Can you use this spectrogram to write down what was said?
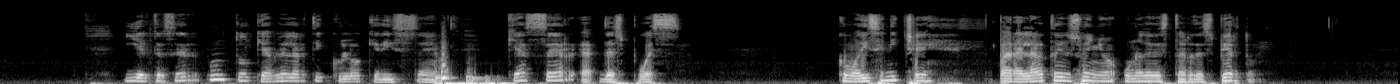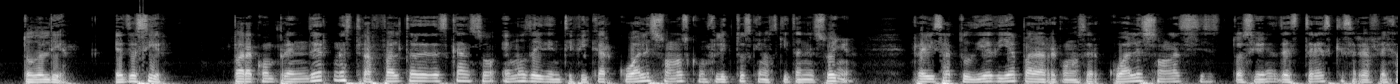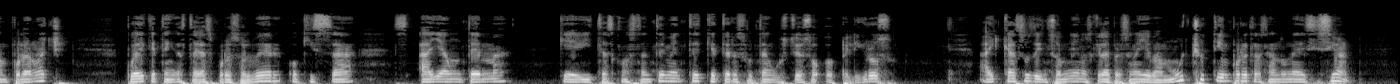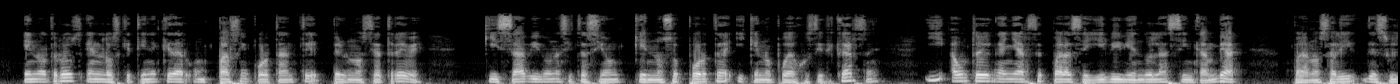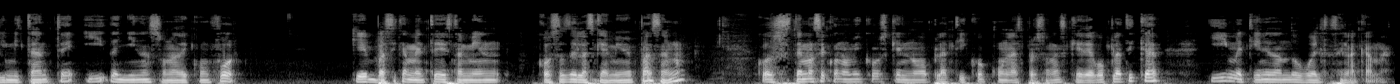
y el tercer punto que habla el artículo que dice qué hacer eh, después como dice Nietzsche, para el arte del sueño uno debe estar despierto todo el día. Es decir, para comprender nuestra falta de descanso hemos de identificar cuáles son los conflictos que nos quitan el sueño. Revisa tu día a día para reconocer cuáles son las situaciones de estrés que se reflejan por la noche. Puede que tengas tareas por resolver o quizá haya un tema que evitas constantemente que te resulta angustioso o peligroso. Hay casos de insomnio en los que la persona lleva mucho tiempo retrasando una decisión, en otros en los que tiene que dar un paso importante pero no se atreve. Quizá vive una situación que no soporta y que no pueda justificarse, y engañarse para seguir viviéndola sin cambiar, para no salir de su limitante y dañina zona de confort. Que básicamente es también cosas de las que a mí me pasan, ¿no? temas económicos que no platico con las personas que debo platicar y me tiene dando vueltas en la cama.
